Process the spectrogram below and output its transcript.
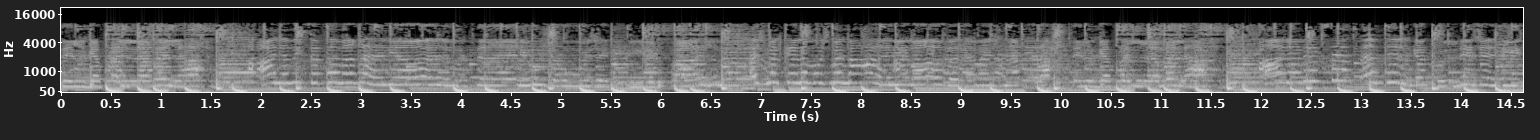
تلقى فلة ملها عالم اكتفى اغاني عالم ثاني وجو جديد يرفع أجمل كلام وأجمل معاني ما برمجنا. راح تلقى فلة ملها عالم اكتفى ان تلقى كل جديد.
